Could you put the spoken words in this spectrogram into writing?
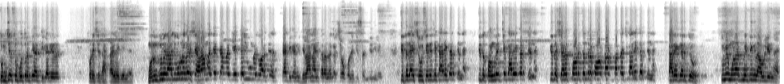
तुमचे सुपुत्र त्या ठिकाणी थोडेसे झाकाळले गेले. म्हणून तुम्ही राजगुरुनगर शहरामध्ये त्यांना एकही उमेदवार त्या ठिकाणी दिला नाही त्याला नगरसेवक होण्याची संधी दिली. तिथं काही शिवसेनेचे कार्यकर्ते नाही. तिथं काँग्रेसचे कार्यकर्ते नाही. तिथं शरद पवार चंद्र पवार गटाचे कार्यकर्ते नाही. कार्यकर्ते होते. तुम्ही मुळात मिटिंग लावली नाही.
